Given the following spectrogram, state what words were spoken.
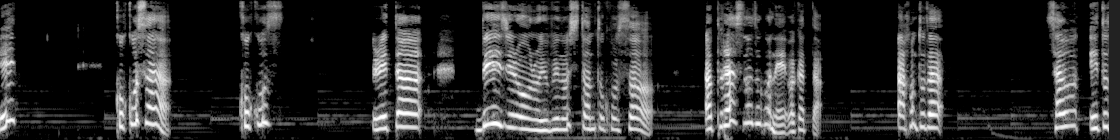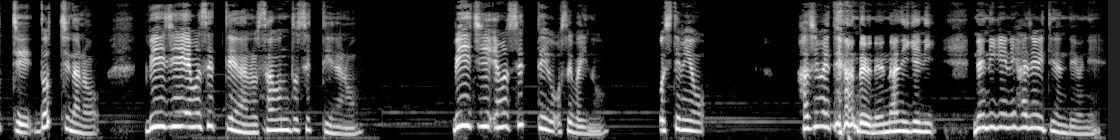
え？ここさ、ここ、レター、デイジローの指の下のとこさ、あ、プラスのとこね。わかった。あ、ほんとだ。サウン、え、どっち？どっちなの ?BGM 設定なの？サウンド設定なの ?BGM 設定を押せばいいの？押してみよう。初めてなんだよね。何気に。何気に初めてなんだよね。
